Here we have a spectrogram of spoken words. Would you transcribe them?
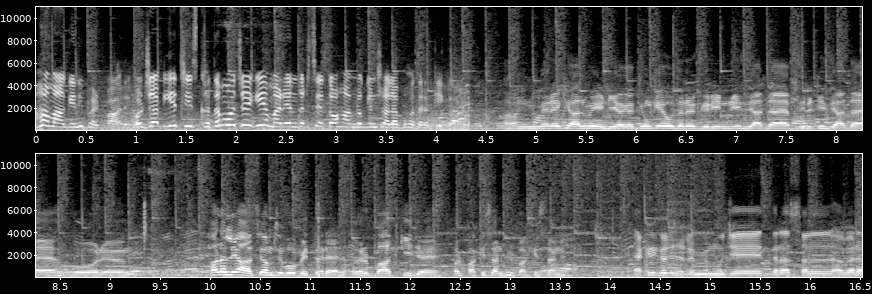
ہم آگے نہیں بڑھ پا رہے۔ اور جب یہ چیز ختم ہو جائے گی ہمارے اندر سے تو ہم لوگ انشاءاللہ بہت ترقی کریں گے۔ میرے خیال میں انڈیا کا کیونکہ ادھر گرینری زیادہ ہے فیسلٹی زیادہ ہے اور ہر لحاظ سے ہم سے وہ بہتر ہے۔ اگر بات کی جائے اور پاکستان پھر پاکستان ہے۔ ایگریکلچر سیکٹر میں مجھے دراصل اگر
